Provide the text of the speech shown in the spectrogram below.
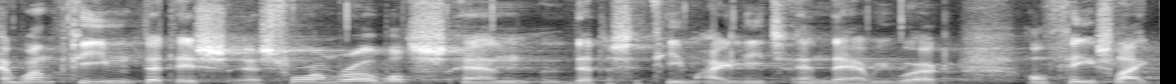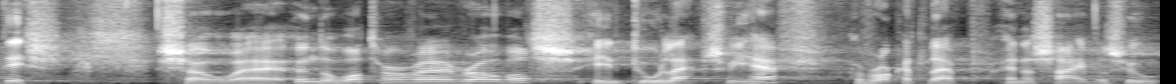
and one theme that is uh, swarm robots, and that is the team I lead, and there we work on things like this. So uh, underwater uh, robots in two labs we have, a rocket lab and a cyber zoo.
